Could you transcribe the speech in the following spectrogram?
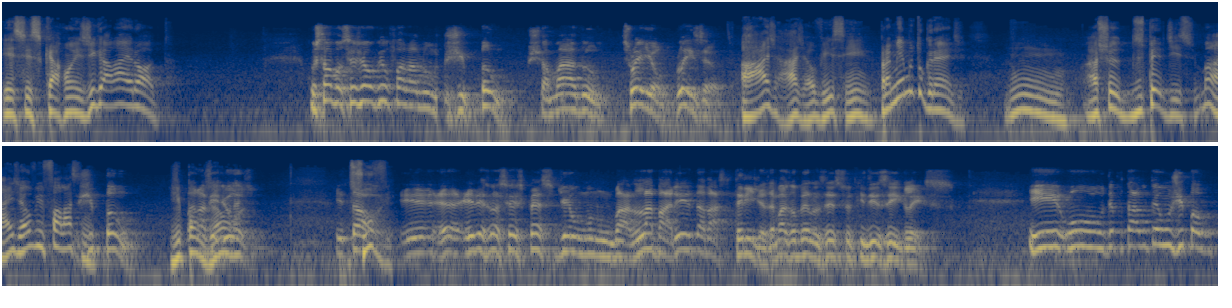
esses carrões. Diga lá, Heródoto. Gustavo, você já ouviu falar num jipão chamado Trail Blazer? Ah, já, já ouvi sim. Para mim é muito grande. Não acho desperdício, mas já ouvi falar sim. Jipão. Jipãozão, né? Maravilhoso. Né? Então, SUV. É, ele vai ser uma espécie de uma labareda nas trilhas, é mais ou menos isso que diz em inglês. E o deputado tem um jipão.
